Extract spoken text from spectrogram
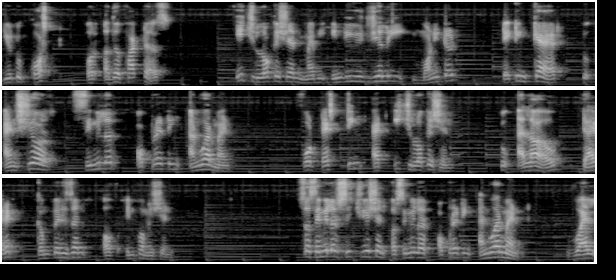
due to cost or other factors, each location may be individually monitored, taking care to ensure similar operating environment for testing at each location to allow direct comparison of information. So similar situation or similar operating environment while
